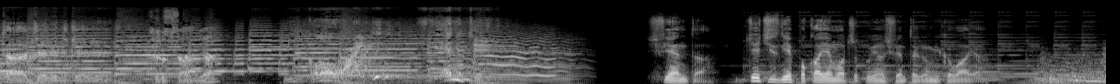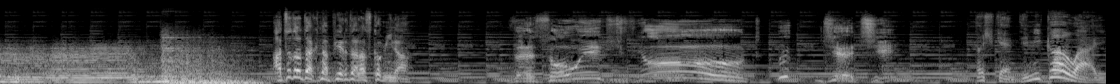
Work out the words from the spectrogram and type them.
Huta 99 przedstawia Mikołaj, święty. Święta. Dzieci z niepokojem oczekują świętego Mikołaja. A co to tak napierdala z komina? Wesołych świąt! Dzieci, To święty Mikołaj.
